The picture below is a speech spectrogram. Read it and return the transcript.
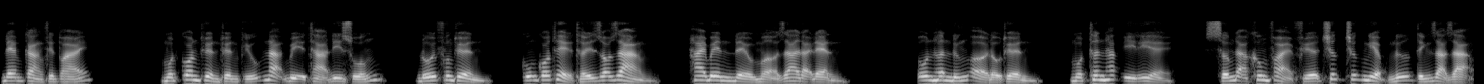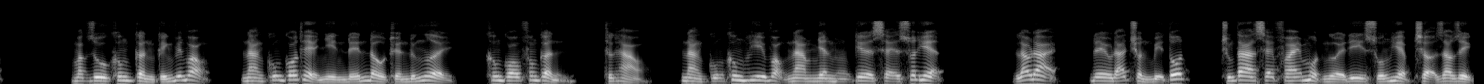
đem càng phiền thoái. Một con thuyền thuyền cứu nạn bị thả đi xuống, đối phương thuyền, cũng có thể thấy rõ ràng, hai bên đều mở ra đại đèn. Ôn hân đứng ở đầu thuyền, một thân hắc y đi sớm đã không phải phía trước chức nghiệp nữ tính giả dạng. Mặc dù không cần kính viễn vọng, nàng cũng có thể nhìn đến đầu thuyền đứng người, không có phong cẩn, thực hảo, nàng cũng không hy vọng nam nhân kia sẽ xuất hiện. Lão đại, đều đã chuẩn bị tốt, chúng ta sẽ phái một người đi xuống hiệp trợ giao dịch.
